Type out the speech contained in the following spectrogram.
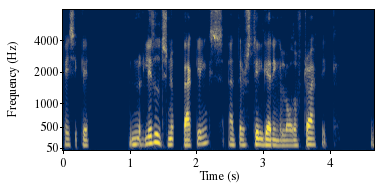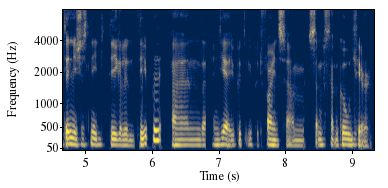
basically little to no backlinks, and they're still getting a lot of traffic. Then you just need to dig a little deeper, and and yeah, you could you could find some some some gold here.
